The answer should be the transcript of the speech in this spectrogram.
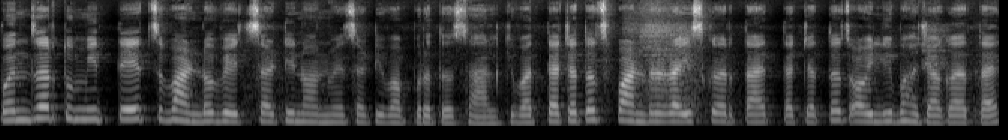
पण जर तुम्ही तेच भांडं व्हेजसाठी नॉनव्हेजसाठी वापरत असाल किंवा त्याच्यातच पांढरे राईस करतायत त्याच्यातच ऑइली भाज्या करतायत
